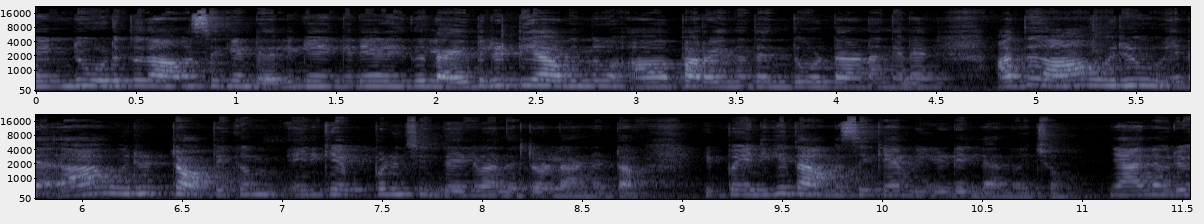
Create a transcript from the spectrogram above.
റെന്റ് കൊടുത്ത് താമസിക്കണ്ടേ? അല്ലെങ്കിൽ എങ്ങനെയാണ് ഇത് ലൈബിലിറ്റി ആവുന്നു പറയുന്നത് എന്തുകൊണ്ടാണ് അങ്ങനെ? അത് ആ ഒരു ആ ഒരു ടോപ്പിക്കും എനിക്ക് എപ്പോഴും ചിന്തയിൽ വന്നിട്ടുള്ളതാണ് കേട്ടോ. ഇപ്പൊ എനിക്ക് താമസിക്കാൻ വീടില്ല എന്ന് വെച്ചോ. ഞാൻ ഒരു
